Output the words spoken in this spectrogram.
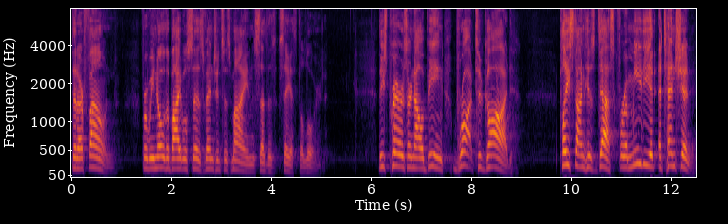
that are found for we know the Bible says, Vengeance is mine, saith the Lord. These prayers are now being brought to God, placed on his desk for immediate attention.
